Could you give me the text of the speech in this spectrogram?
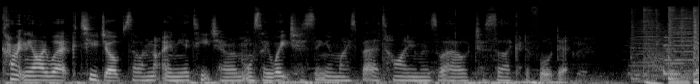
currently I work two jobs, so I'm not only a teacher, I'm also waitressing in my spare time as well, just so I could afford it.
